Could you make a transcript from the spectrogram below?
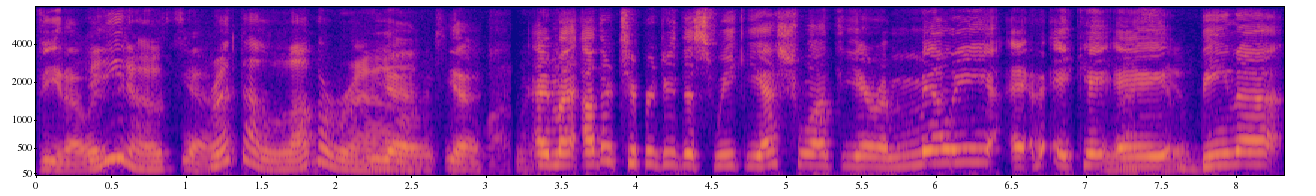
Vito. Vito, Yeah. spread that love around. Yeah, yeah. And my other tipperdoo this week, Yeshwantiera Millie, aka you. Bina,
